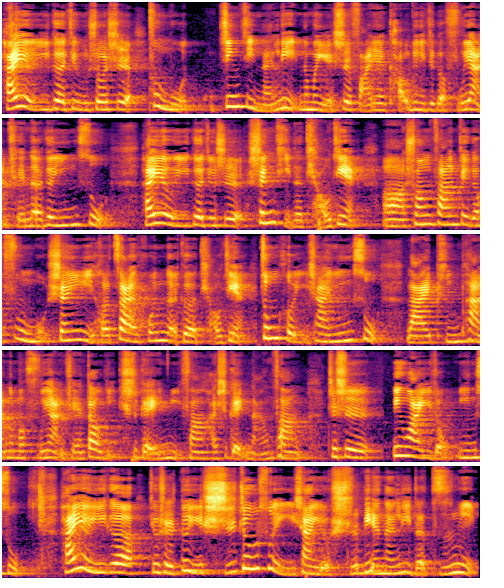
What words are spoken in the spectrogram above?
还有一个就是说是父母经济能力，那么也是法院考虑这个抚养权的一个因素。还有一个就是身体的条件啊，双方这个父母生育和再婚的一个条件，综合以上因素来评判，那么抚养权到底是给女方还是给男方，这是另外一种因素。还有一个就是对于十周岁以上有识别能力的子女，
